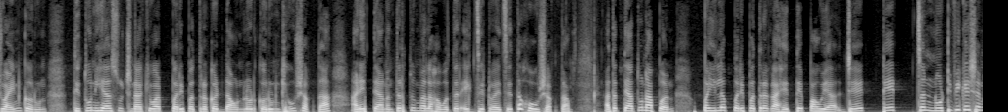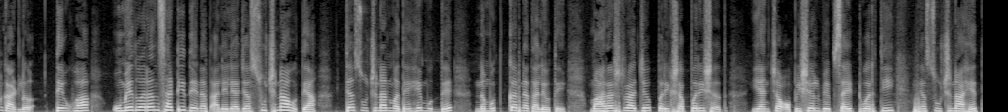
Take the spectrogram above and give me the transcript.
जॉईन करून तिथून ह्या सूचना किंवा परिपत्रकं डाउनलोड करून घेऊ शकता आणि त्यानंतर तुम्हाला हवं तर एक्झिट व्हायचे तर होऊ शकता. आता त्यातून आपण पहिलं परिपत्रक आहे ते पाहूया जे चं नोटिफिकेशन काढलं तेव्हा उमेदवारांसाठी देण्यात आलेल्या ज्या सूचना होत्या त्या सूचनांमध्ये हे मुद्दे नमूद करण्यात आले होते. महाराष्ट्र राज्य परीक्षा परिषद यांच्या ऑफिशियल वेबसाईटवरती ह्या सूचना आहेत.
